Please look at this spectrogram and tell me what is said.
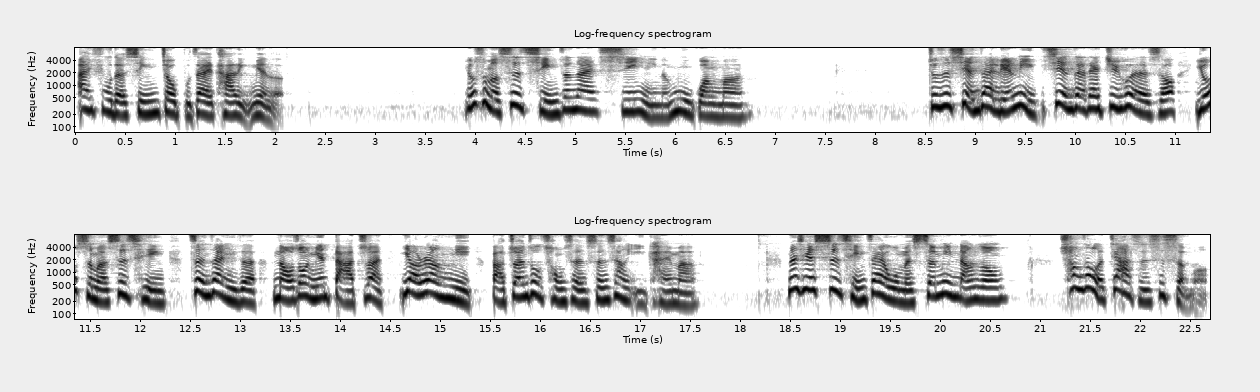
爱父的心就不在他里面了。”有什么事情正在吸引你的目光吗？就是现在，连你现在在聚会的时候，有什么事情正在你的脑中里面打转，要让你把专注从神身上移开吗？那些事情在我们生命当中创造的价值是什么？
